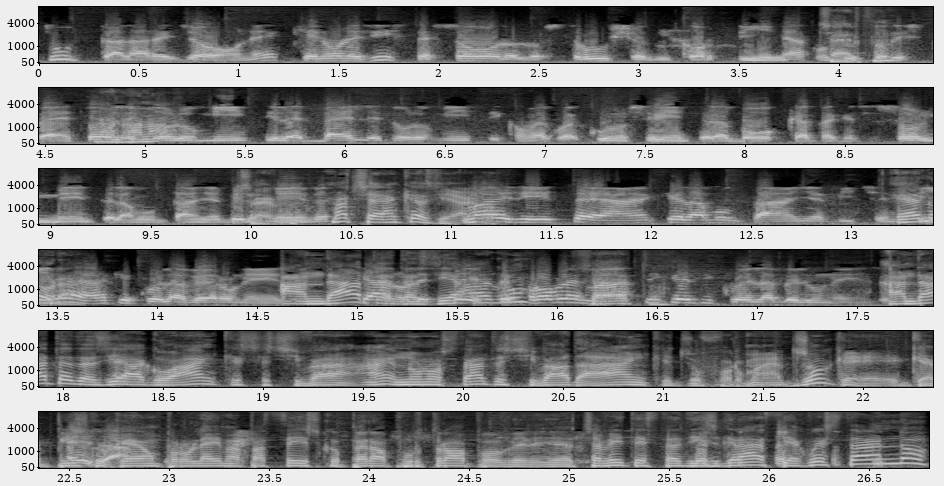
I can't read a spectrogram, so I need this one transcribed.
tutta la regione che non esiste solo lo struscio di Cortina, con Certo. tutto rispetto, No, le no. Dolomiti, le belle Dolomiti, come qualcuno si riempie la bocca perché c'è solo in mente la montagna belenese. Certo. Ma c'è anche Asiago. Ma esiste anche la montagna vicentina E allora, e anche quella veronese. andate ad Asiago, problematiche certo. di quella bellunese. Andate ad Asiago anche se ci va, an- nonostante ci vada anche Gio Formaggio, che capisco Esatto. che è un problema pazzesco, però purtroppo ve- ci avete sta disgrazia quest'anno.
